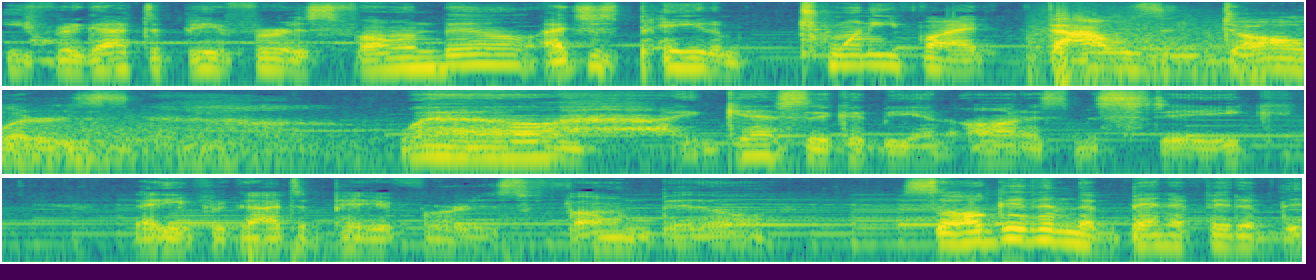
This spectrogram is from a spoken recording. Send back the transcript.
He forgot to pay for his phone bill? I just paid him $25,000. Well, I guess it could be an honest mistake that he forgot to pay for his phone bill. So I'll give him the benefit of the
